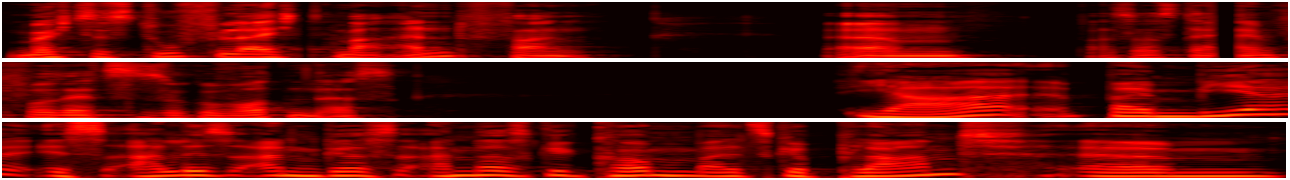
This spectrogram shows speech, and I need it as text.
möchtest du vielleicht mal anfangen, ähm, was aus deinen Vorsätzen so geworden ist? Ja, bei mir ist alles anders, gekommen als geplant. Ähm,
